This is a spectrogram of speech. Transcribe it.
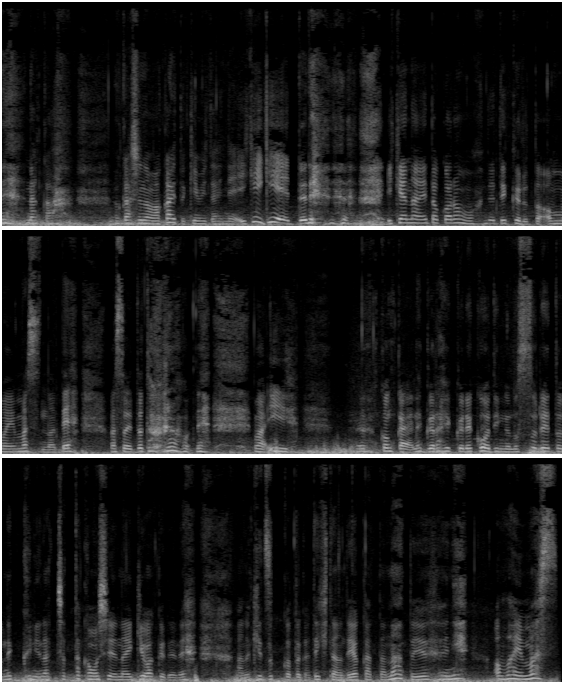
ね、なんか昔の若い時みたいにねいけいけってね いけないところも出てくると思いますので、まあ、そういったところもね、まあ、いい今回はねグラフィックレコーディングのストレートネックになっちゃったかもしれない疑惑でねあの気づくことができたのでよかったなというふうに思います、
